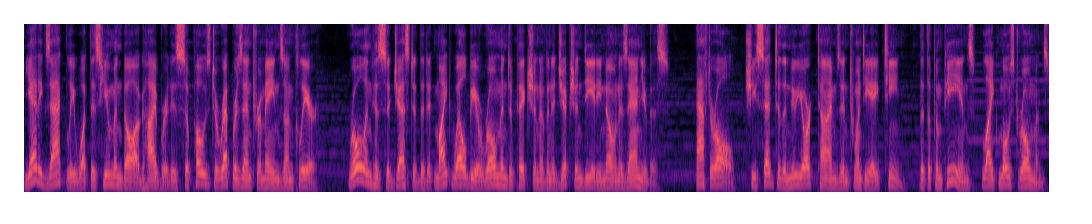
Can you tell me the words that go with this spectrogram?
Yet exactly what this human-dog hybrid is supposed to represent remains unclear. Rowland has suggested that it might well be a Roman depiction of an Egyptian deity known as Anubis. After all, she said to the New York Times in 2018, that the Pompeians, like most Romans,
